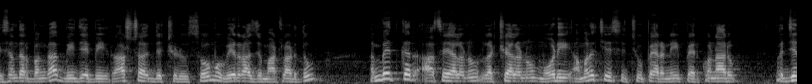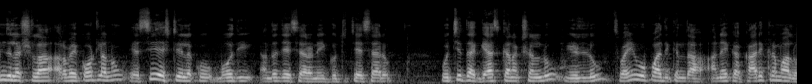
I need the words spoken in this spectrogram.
ఈ సందర్భంగా బీజేపీ రాష్ట్ర అధ్యక్షుడు సోము వీర్రాజు మాట్లాడుతూ అంబేద్కర్ ఆశయాలను లక్ష్యాలను మోడీ అమలు చేసి చూపారని పేర్కొన్నారు. పద్దెనిమిది లక్షల అరవై కోట్లను ఎస్సీ ఎస్టీలకు మోదీ అందజేశారని గుర్తు చేశారు. ఉచిత గ్యాస్ కనెక్షన్లు ఇళ్ళు స్వయం ఉపాధి కింద అనేక కార్యక్రమాలు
